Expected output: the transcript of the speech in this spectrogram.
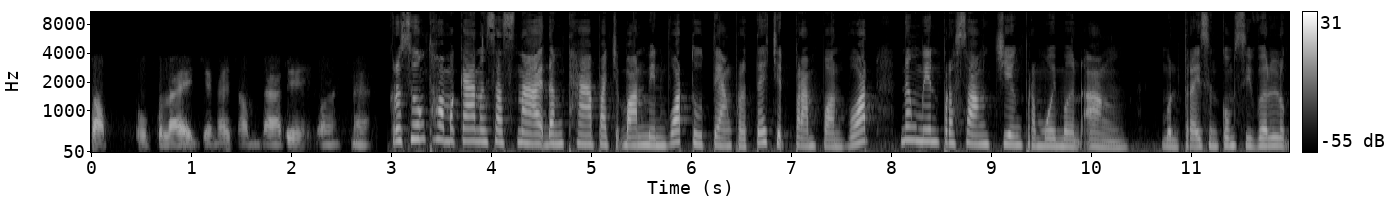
សពអូកន្លែងចឹងហើយធម្មតាទេបងណាក្រសួងធម្មការនិងសាសនាឲ្យដឹងថាបច្ចុប្បន្នមានវត្តទូទាំងប្រទេសជិត5000វត្តនិងមានប្រសង់ជាង60000អង្គ មន្ត្រីសង្គមស៊ីវិលលោក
